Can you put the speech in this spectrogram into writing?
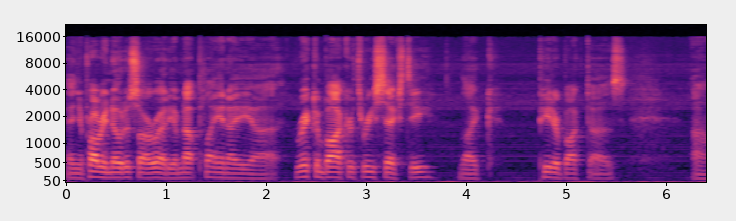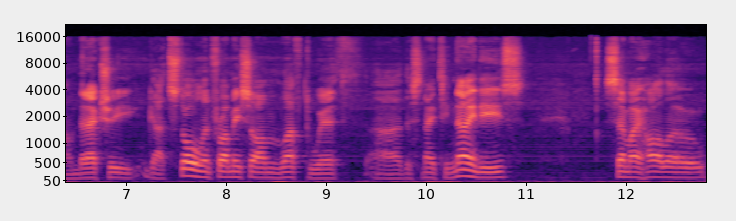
and you'll probably notice already I'm not playing a uh, Rickenbacker 360 like Peter Buck does. Um, that actually got stolen from me, so I'm left with uh, this 1990s semi-hollow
